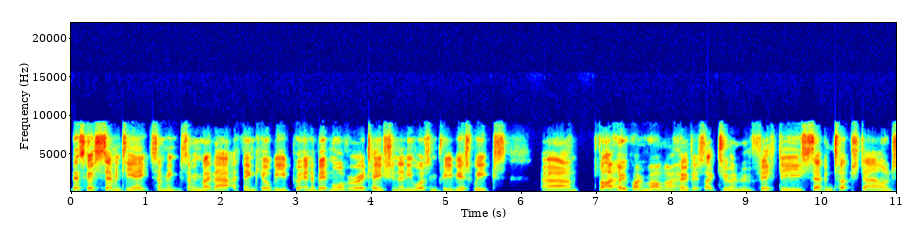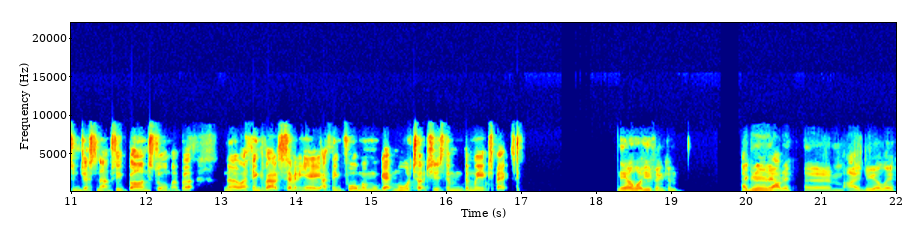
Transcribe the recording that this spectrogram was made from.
let's go 78, something something like that. I think he'll be put in a bit more of a rotation than he was in previous weeks. Um, but I hope I'm wrong. I hope it's like 250, seven touchdowns, and just an absolute barnstormer. But no, I think about 78. I think Foreman will get more touches than than we expect. Neil, what are you thinking? I agree with Harry. Um, ideally,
